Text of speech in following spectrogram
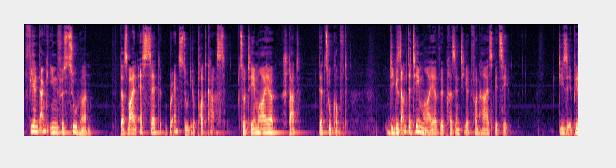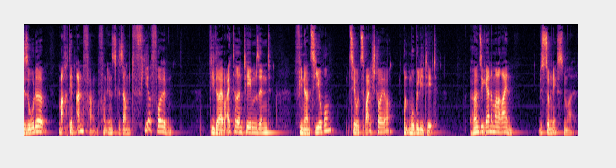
Vielen Dank Ihnen fürs Zuhören. Das war ein SZ Brand Studio Podcast zur Themenreihe Stadt der Zukunft. Die gesamte Themenreihe wird präsentiert von HSBC. Diese Episode macht den Anfang von insgesamt vier Folgen. Die drei weiteren Themen sind Finanzierung, CO2-Steuer und Mobilität. Hören Sie gerne mal rein. Bis zum nächsten Mal.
